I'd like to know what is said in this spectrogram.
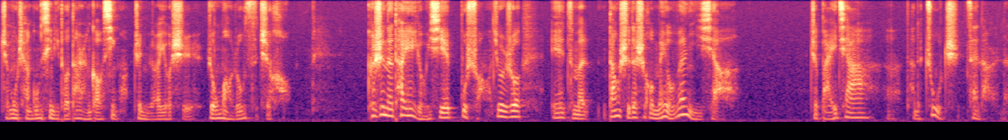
这木禅公心里头当然高兴啊，这女儿又是容貌如此之好。可是呢，他也有一些不爽，就是说，哎，怎么当时的时候没有问一下，这白家啊，他的住址在哪儿呢？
